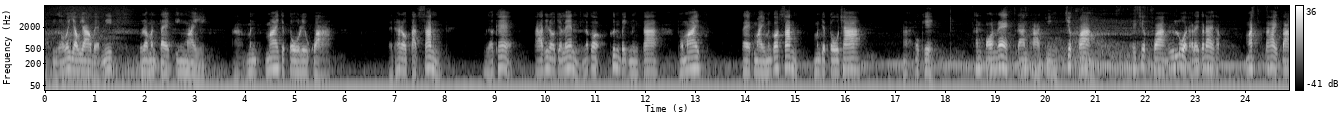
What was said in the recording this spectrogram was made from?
ๆ เหลือไว้ยาวๆแบบนี้ เวลามันแตกกิ่งใหม่อ่ามันไม้จะโตเร็วกว่า แต่ถ้าเราตัดสั้น เหลือแค่ตาที่เราจะเล่นแล้วก็ขึ้นไปอีกหนึ่งตา พอไม้แตกใหม่มันก็สั้น มันจะโตช้าอ่าโอเค ขั้นตอนแรกการผ่ากิ่งเชือกฟางใช้เชือกฟางหรือลวดอะไรก็ได้ครับ มัดใต้ตา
